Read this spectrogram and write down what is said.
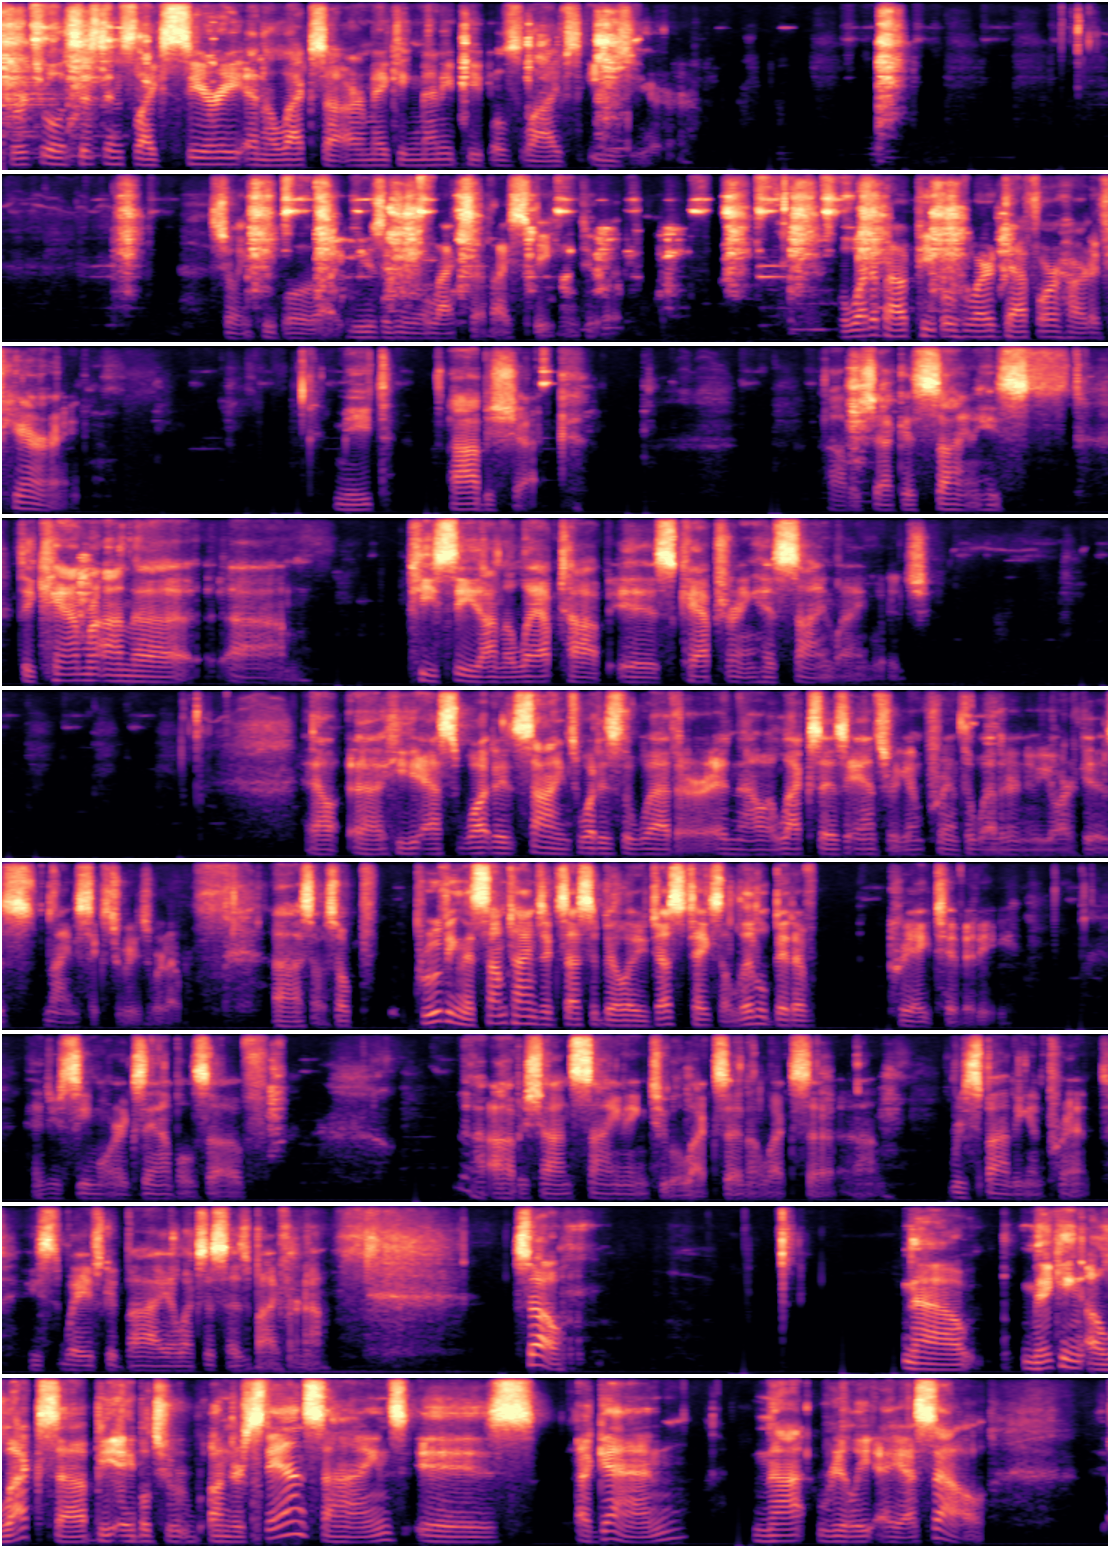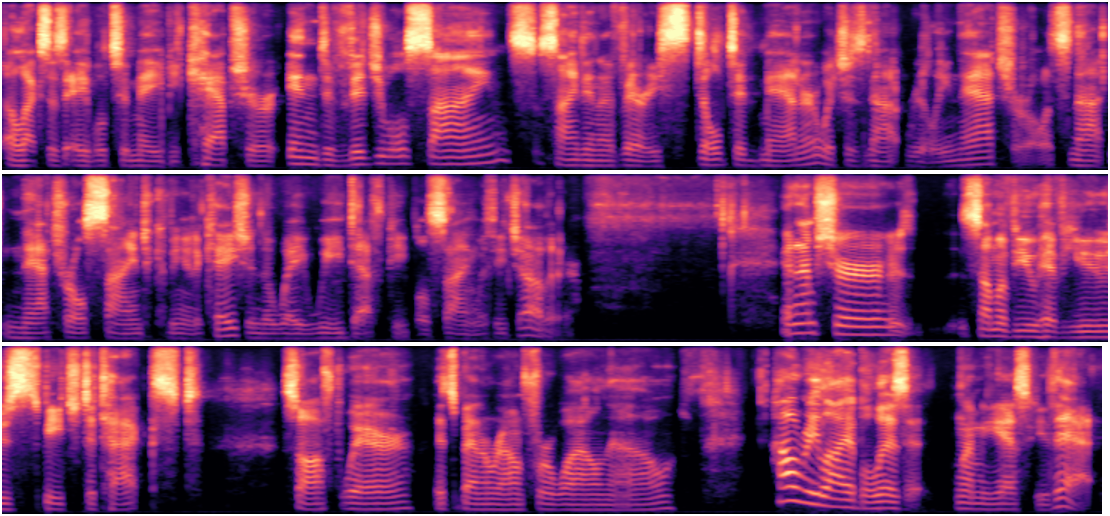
virtual assistants like Siri and Alexa are making many people's lives easier. Showing people uh, using the Alexa by speaking to it. But what about people who are deaf or hard of hearing? Meet Abhishek. Abhishek is signing. He's the camera on the um, PC on the laptop is capturing his sign language. Uh, he asks what is signs, what is the weather? And now Alexa is answering in print, the weather in New York is 96 degrees whatever. Uh, so, so proving that sometimes accessibility just takes a little bit of creativity. And you see more examples of uh, Abhishek signing to Alexa and Alexa um, responding in print. He waves goodbye. Alexa says bye for now. So now making Alexa be able to understand signs is, again, not really ASL. Alexa is able to maybe capture individual signs signed in a very stilted manner, which is not really natural. It's not natural signed communication the way we deaf people sign with each other. And I'm sure some of you have used speech to text software. It's been around for a while now. How reliable is it? Let me ask you that.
